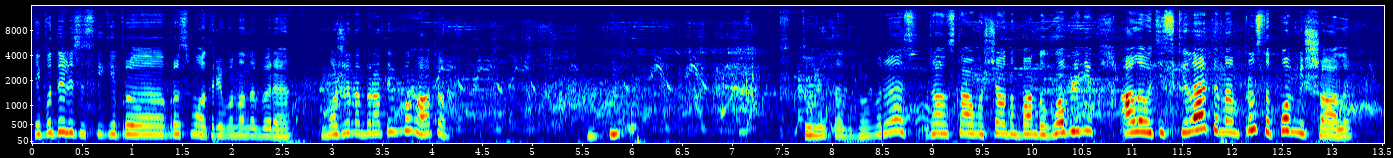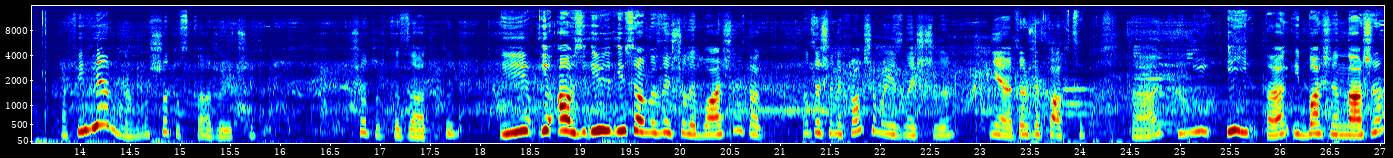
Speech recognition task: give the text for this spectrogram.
і подивлюся, скільки про, просмотрів воно набере. Може набирати багато. Так, добре. Раз ставимо ще одну банду гоблінів, але оці скелети нам просто помішали. Офігенно, ну що тут скажучи? Що тут казати? Тут... І, і, а, і, і все, ми знищили башню, так. Ну це ще не факт, що ми її знищили. Ні, це вже факт. Так, і, і, так, і башня наша.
